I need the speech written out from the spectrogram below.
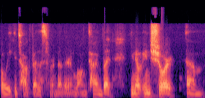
oh, we could talk about this for another long time, but, you know, in short, um,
